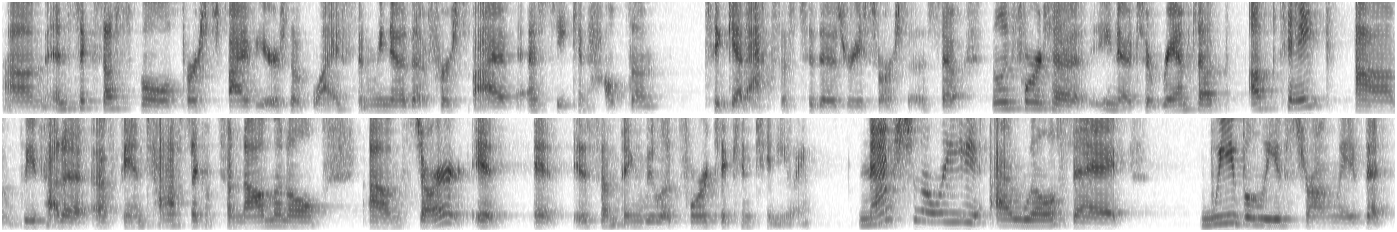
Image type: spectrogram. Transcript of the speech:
um, and successful first five years of life. And we know that First Five SC can help them to get access to those resources. So we look forward to you know to ramped up uptake. Um, we've had a, a fantastic, phenomenal um, start. It it is something we look forward to continuing. Nationally, I will say we believe strongly that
